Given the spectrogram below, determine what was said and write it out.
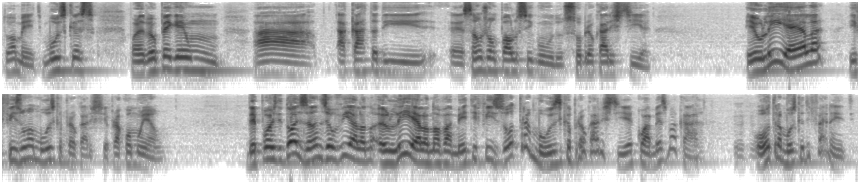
Atualmente. Músicas, por exemplo, eu peguei um, a, a carta de é, São João Paulo II sobre a Eucaristia. Eu li ela e fiz uma música para a Eucaristia, para a comunhão. Depois de dois anos, eu, vi ela, eu li ela novamente e fiz outra música para a Eucaristia, com a mesma carta. Uhum. Outra música diferente.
